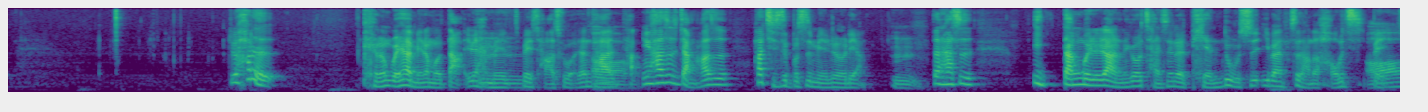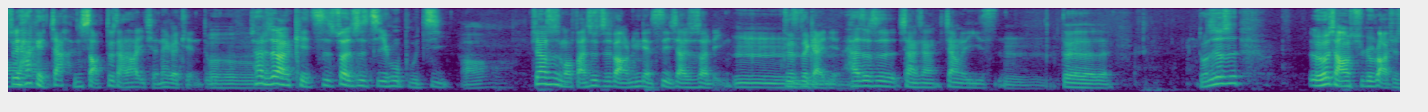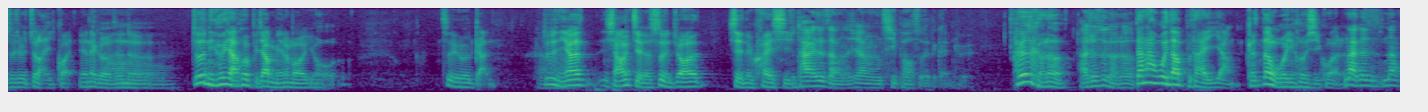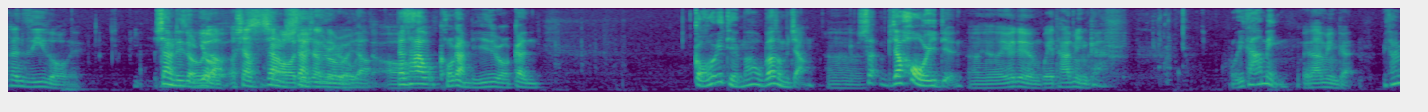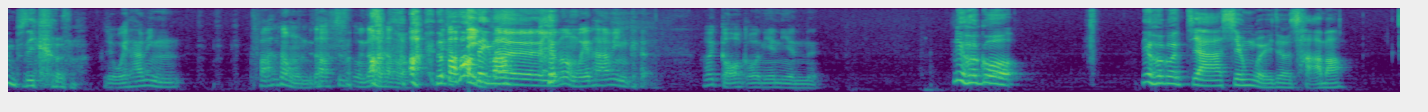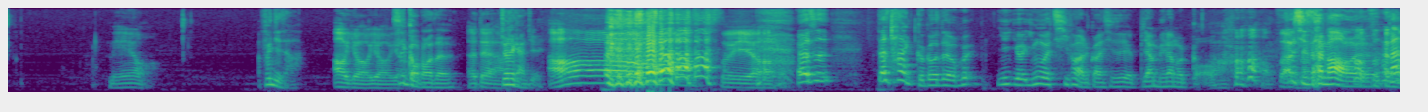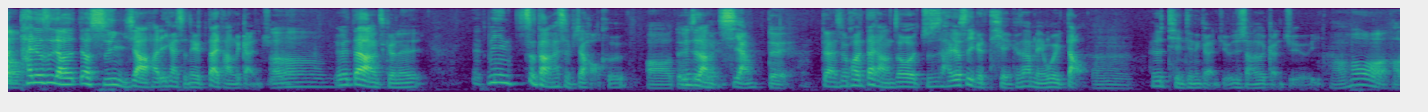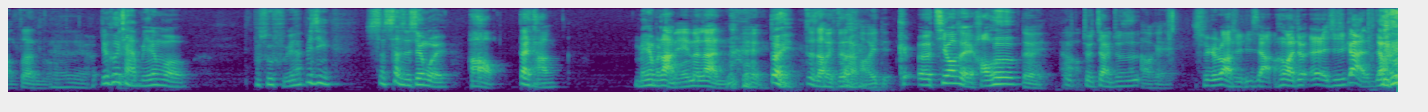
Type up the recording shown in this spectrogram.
就它的可能危害没那么大，因为还没被查出来。但它它因为它是讲它是它其实不是没热量，嗯，但它是。一单位热量能够产生的甜度是一般蔗糖的好几倍，所以它可以加很少就达到以前那个甜度。它的热量可以是算是几乎不计。哦，就像是什么反式脂肪零点四以下就算零，嗯，这是这概念，它就是像像这样的意思。嗯，对对对，总之就是有时候想要 sugar rush 就就来一罐，因为那个真的就是你喝起来会比较没那么有罪恶感，就是你要想要减的顺，你就要减的快些。它还是长得像气泡水的感觉。它就是可乐，它就是可乐，但它味道不太一样。可但我已经喝习惯了。那跟那跟 Zero 嘞，像 Zero 味道，像像像 Zero 味道，但是它口感比 Zero 更勾一点吗？我不知道怎么讲，算比较厚一点，嗯，有点维他命感。维他命，维他命感，维他命不是一颗的吗？就维他命发那种，你知道，就是你知道像什么啊？发泡定吗？对对对，有那种维他命感，会勾勾黏黏的。你有喝过？你有喝过加纤维的茶吗？没有，分解茶？哦，有有有，是狗狗的，呃，对啊，就那感觉。哦，所以哦，但是，但它狗狗的会因有因为气泡的关系，其实也比较没那么狗，这其实还蛮好喝的，但它就是要要适应一下它一开始那个代糖的感觉，因为代糖可能，毕竟蔗糖还是比较好喝。哦，对，因为蔗糖很香，对，但是换代糖之后，就是它就是一个甜，可是它没味道，嗯。它是甜甜的感觉，我就想要这个感觉而已。哦，好赞哦！就喝起来没那么不舒服，因为它毕竟是膳食纤维，好代糖，没那么烂，没那么烂。对，至少比蔗糖好一点。可呃，气泡水好喝。对，就这样，就是 OK。吃个 rush 一下，喝完就哎继续干，这样。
